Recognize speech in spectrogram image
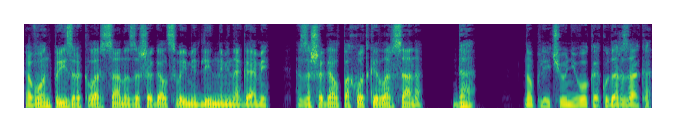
Вон призрак Ларсана зашагал своими длинными ногами, зашагал походкой Ларсана. Да, но плечи у него как у Дарзака.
